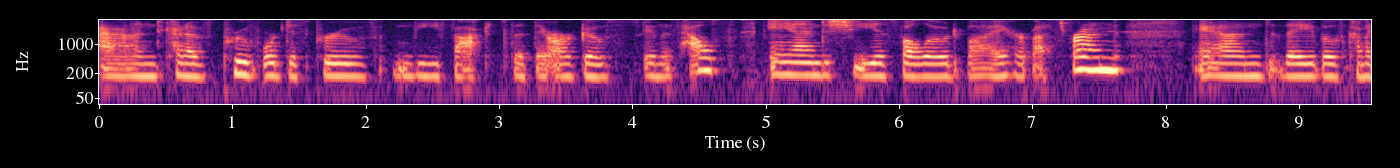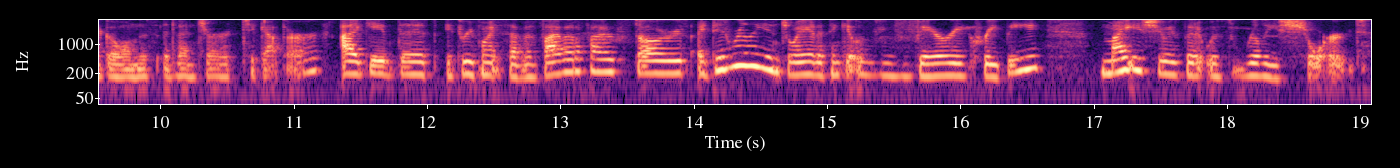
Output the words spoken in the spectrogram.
and kind of prove or disprove the fact that there are ghosts in this house and she is followed by her best friend and they both kind of go on this adventure together. I gave this a 3.75 out of 5 stars. I did really enjoy it. I think it was very creepy. My issue is that it was really short.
